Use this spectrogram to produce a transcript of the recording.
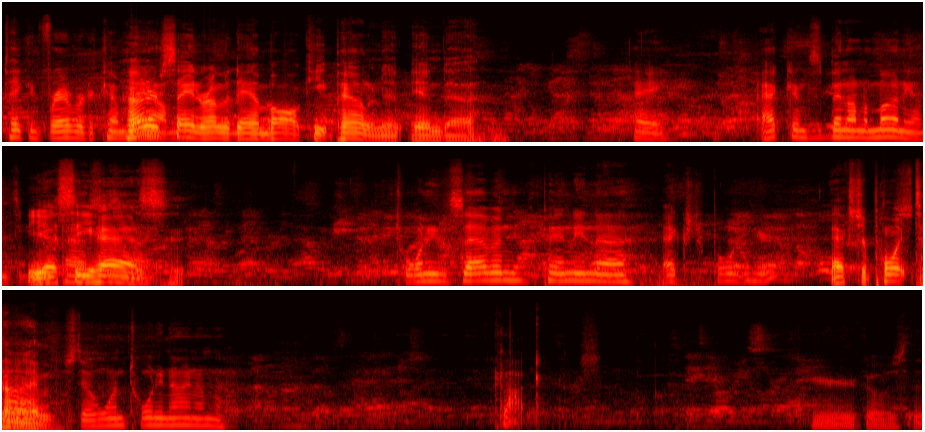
taking forever to come Hunter's down. saying run the damn ball, keep pounding it, and uh, hey, Atkins has been on the money on some yes, he has. tonight. Twenty to seven, pending uh, extra point here. Extra point Still- time. Still 129 on the clock. Here goes the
